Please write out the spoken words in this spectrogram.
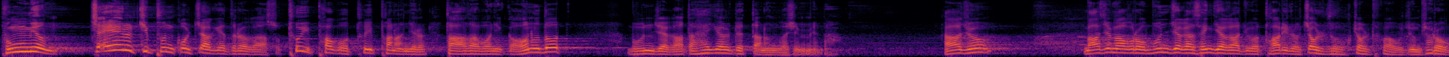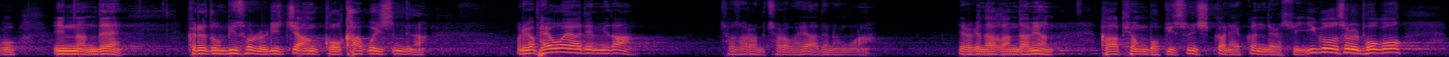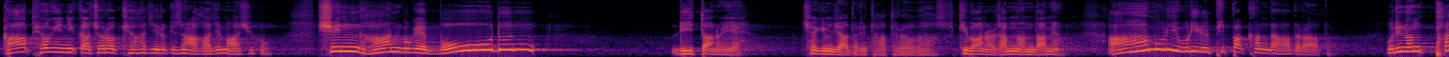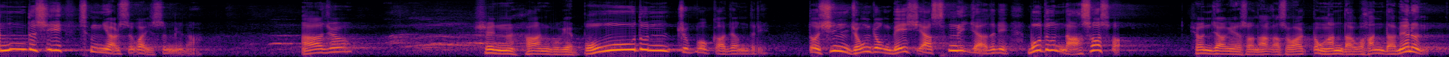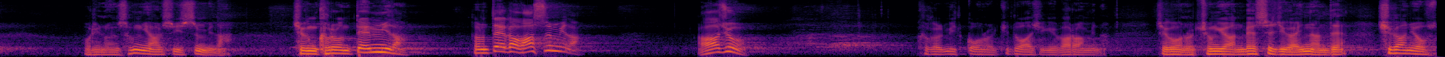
북면 제일 깊은 골짜기에 들어가서 투입하고 투입하는 일을 다 하다 보니까 어느덧 문제가 다 해결됐다는 것입니다. 아주 마지막으로 문제가 생겨가지고 다리를 쩔뚝쩔뚝하고 지금 저러고 있는데 그래도 미소를 잊지 않고 가고 있습니다. 우리가 배워야 됩니다. 저 사람처럼 해야 되는구나. 이렇게 나간다면 가평 복귀 순식간에 끝낼 수 이것을 보고 가평이니까 저렇게 하지 이렇게 생각하지 마시고 신한국의 모든 리단의회 책임자들이 다 들어가서 기반을 잡는다면 아무리 우리를 핍박한다 하더라도 우리는 반드시 승리할 수가 있습니다. 아주 신 한국의 모든 축복 가정들이 또 신종종 메시아 승리자들이 모두 나서서 현장에서 나가서 활동한다고 한다면은 우리는 승리할 수 있습니다. 지금 그런 때입니다. 그런 때가 왔습니다. 아주 그걸 믿고 오늘 기도하시기 바랍니다. 제가 오늘 중요한 메시지가 있는데 시간이 없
